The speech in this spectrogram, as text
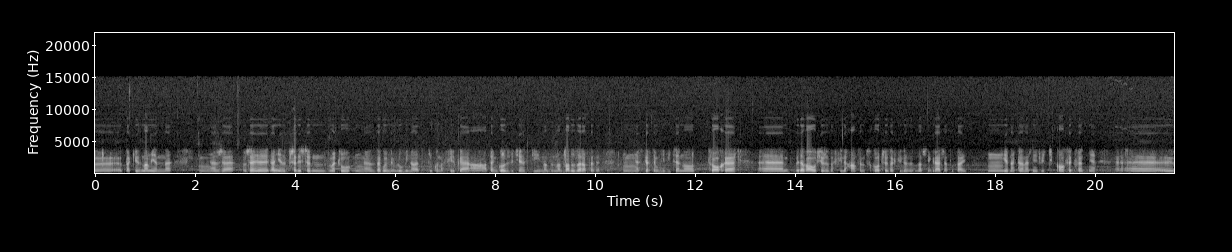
e, takie znamienne, mm, że, że a nie, przed jeszcze w meczu mm, z Zagłębiem Lubin, ale to tylko na chwilkę, a ten gol zwycięski na, na 2 do 0 wtedy mm, z Piastem Gliwice, no trochę wydawało się, że za chwilę Hansen wskoczy, za chwilę zacznie grać, a tutaj mm, jednak trener Niedźwiedź konsekwentnie e,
